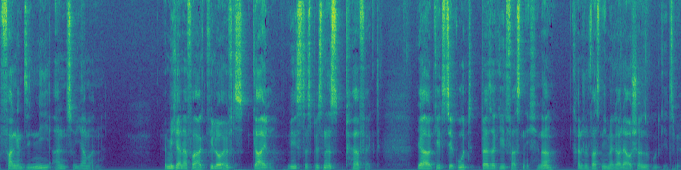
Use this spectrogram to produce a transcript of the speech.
fangen sie nie an zu jammern. Wenn mich einer fragt, wie läuft's? Geil. Wie ist das Business? Perfekt. Ja, geht's dir gut? Besser geht fast nicht. Ne? Kann schon fast nicht mehr gerade ausschauen, so gut geht es mir.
